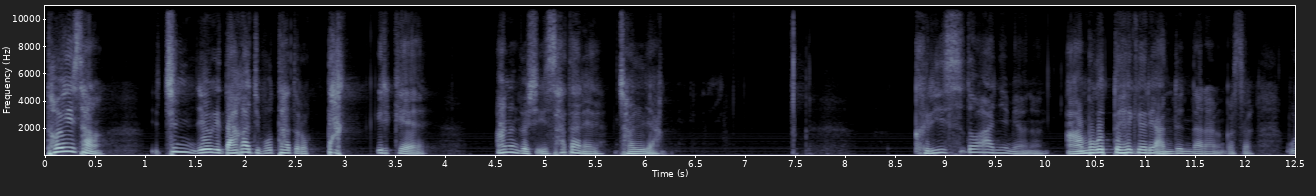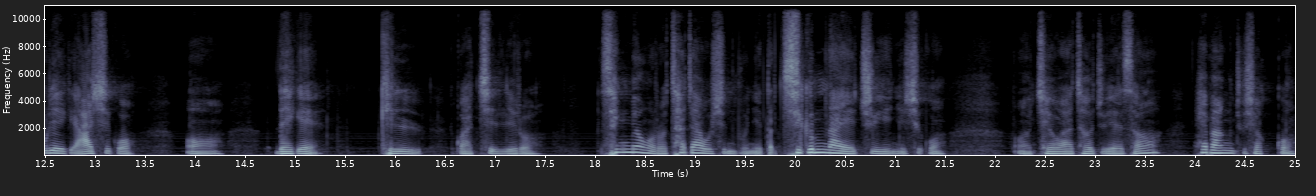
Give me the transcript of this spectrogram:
더 이상 진 여기 나가지 못하도록 딱 이렇게 하는 것이 사단의 전략. 그리스도 아니면은 아무것도 해결이 안 된다라는 것을 우리에게 아시고 어 내게 길과 진리로 생명으로 찾아오신 분이 지금 나의 주인이시고 어, 죄와 저주에서 해방 주셨고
